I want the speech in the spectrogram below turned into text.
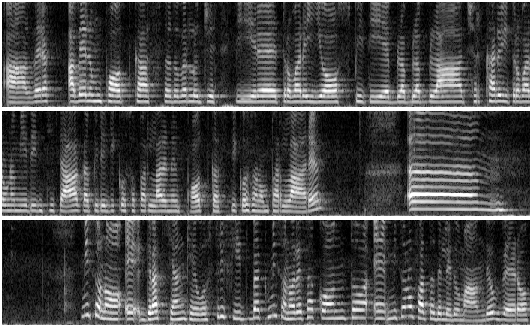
avere, un podcast, doverlo gestire, trovare gli ospiti e bla bla bla, cercare di trovare una mia identità, capire di cosa parlare nel podcast, di cosa non parlare. Ehm, mi sono, e grazie anche ai vostri feedback, mi sono resa conto e mi sono fatta delle domande, ovvero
